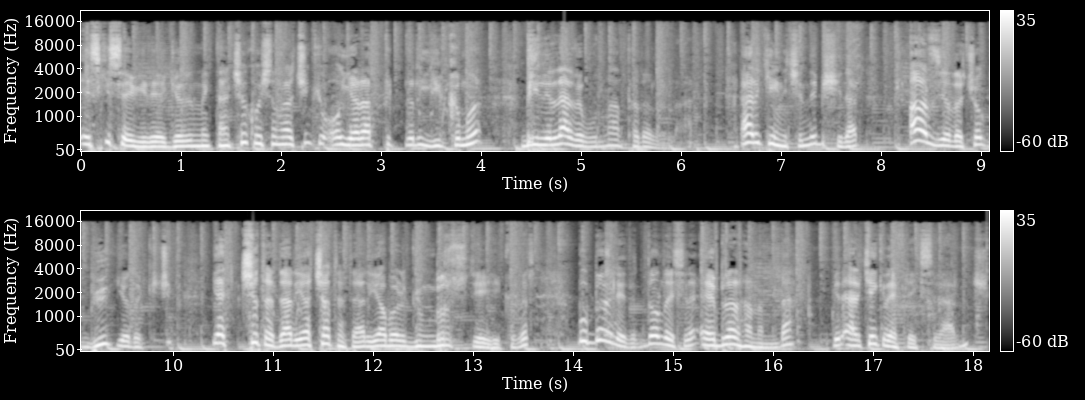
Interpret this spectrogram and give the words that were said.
eski sevgiliye görünmekten çok hoşlanırlar. Çünkü o yarattıkları yıkımı bilirler ve bundan tad alırlar. Erkeğin içinde bir şeyler az ya da çok büyük ya da küçük ya çıt eder ya çat eder ya böyle gümbürs diye yıkılır. Bu böyledir. Dolayısıyla Ebrar Hanım da bir erkek refleksi vermiş.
